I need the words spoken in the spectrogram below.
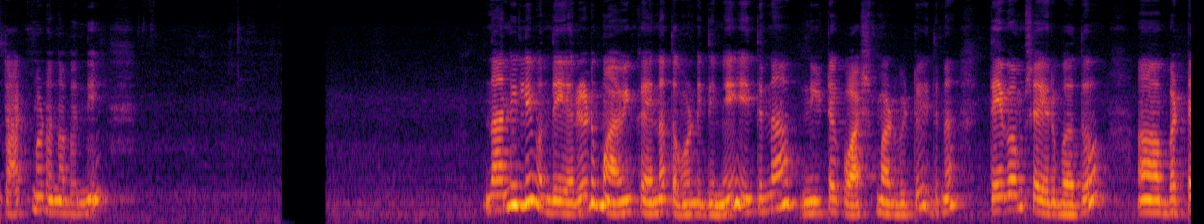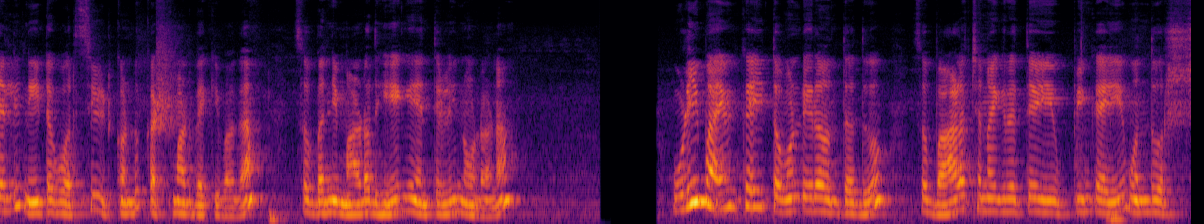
ಸ್ಟಾರ್ಟ್ ಮಾಡೋಣ ಬನ್ನಿ. ನಾನಿಲ್ಲಿ ಒಂದು ಎರಡು ಮಾವಿನಕಾಯಿನ ತೊಗೊಂಡಿದ್ದೀನಿ. ಇದನ್ನು ನೀಟಾಗಿ ವಾಶ್ ಮಾಡಿಬಿಟ್ಟು ಇದನ್ನು ತೇವಾಂಶ ಇರ್ಬೋದು ಬಟ್ಟೆಯಲ್ಲಿ ನೀಟಾಗಿ ಒರೆಸಿ ಇಟ್ಕೊಂಡು ಕಟ್ ಮಾಡಬೇಕು ಇವಾಗ. ಸೊ ಬನ್ನಿ ಮಾಡೋದು ಹೇಗೆ ಅಂತೇಳಿ ನೋಡೋಣ. ಹುಳಿ ಮಾವಿನಕಾಯಿ ತೊಗೊಂಡಿರೋ ಅಂಥದ್ದು ಸೊ ಭಾಳ ಚೆನ್ನಾಗಿರುತ್ತೆ ಈ ಉಪ್ಪಿನಕಾಯಿ. ಒಂದು ವರ್ಷ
